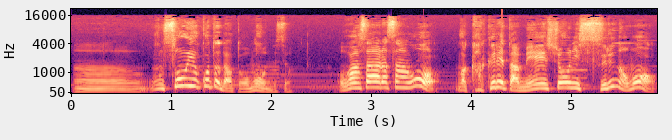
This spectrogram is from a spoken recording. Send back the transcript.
うん、そういうことだと思うんですよ。小笠原さんを、まあ、隠れた名称にするのも、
